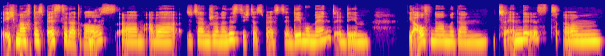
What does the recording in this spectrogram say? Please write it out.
ich mache das Beste daraus, ähm, aber sozusagen journalistisch das Beste. In dem Moment, in dem die Aufnahme dann zu Ende ist, ähm,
